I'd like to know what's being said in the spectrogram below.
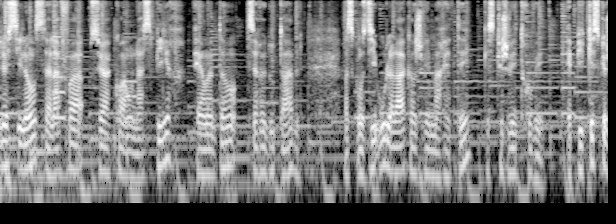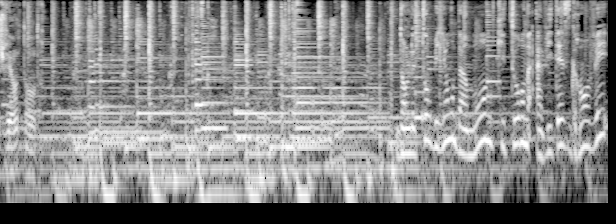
Le silence, c'est à la fois ce à quoi on aspire et en même temps, c'est redoutable. Parce qu'on se dit, oulala, là là, quand je vais m'arrêter, qu'est-ce que je vais trouver? Et puis, qu'est-ce que je vais entendre? Dans le tourbillon d'un monde qui tourne à vitesse grand V,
